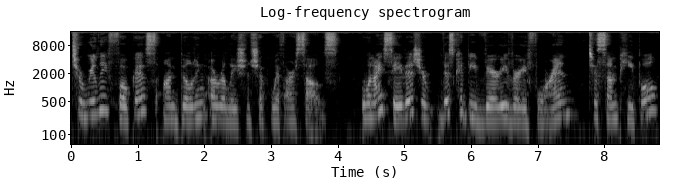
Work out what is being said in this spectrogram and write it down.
to really focus on building a relationship with ourselves. When I say this, this could be very, very foreign to some people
